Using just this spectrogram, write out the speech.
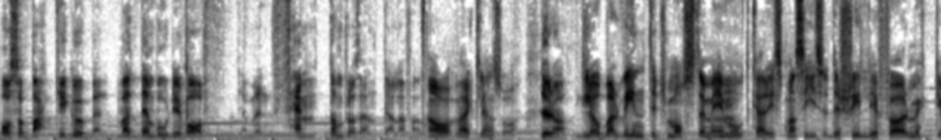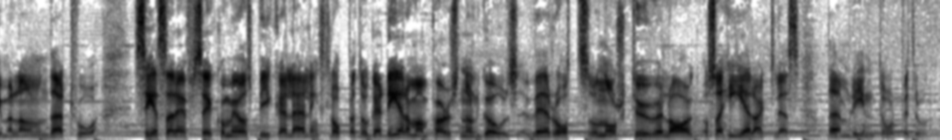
Och så Backegubben. Den borde ju vara ja, men 15 procent i alla fall. Ja, verkligen så. Du då? Global Vintage måste med mm. emot Karisma Sisu. Det skiljer för mycket mellan de där två. Cesar FC kommer jag att spika i lärlingsloppet och garderar man personal goals, Verots och norskt huvudlag och så Herakles, den blir inte hårt betrodd.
